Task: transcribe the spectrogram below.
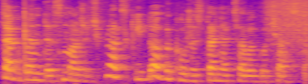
Tak będę smażyć placki do wykorzystania całego ciasta.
